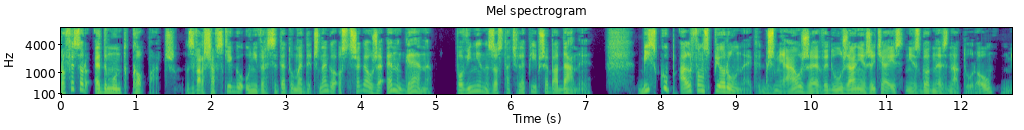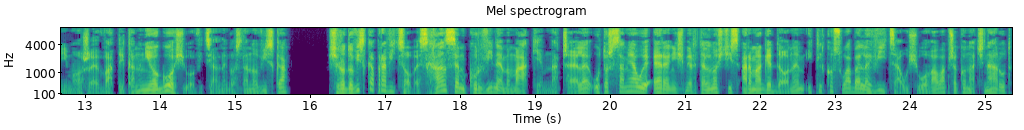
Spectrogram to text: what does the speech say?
Profesor Edmund Kopacz z Warszawskiego Uniwersytetu Medycznego ostrzegał, że NGen powinien zostać lepiej przebadany. Biskup Alfons Piorunek grzmiał, że wydłużanie życia jest niezgodne z naturą, mimo że Watykan nie ogłosił oficjalnego stanowiska. Środowiska prawicowe z Hansem Kurwinem Makiem na czele utożsamiały erę nieśmiertelności z Armagedonem i tylko słabe lewica usiłowała przekonać naród,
